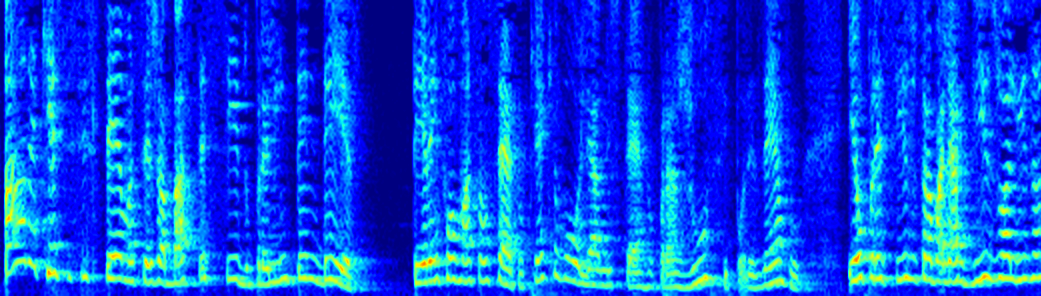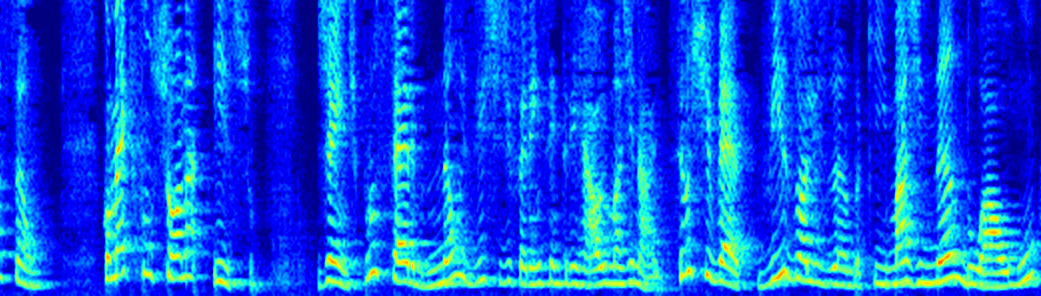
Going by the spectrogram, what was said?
Para que esse sistema seja abastecido, para ele entender, ter a informação certa, o que é que eu vou olhar no externo para ajuste, por exemplo, eu preciso trabalhar visualização. Como é que funciona isso? Gente, para o cérebro não existe diferença entre real e imaginário. Se eu estiver visualizando aqui, imaginando algo,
